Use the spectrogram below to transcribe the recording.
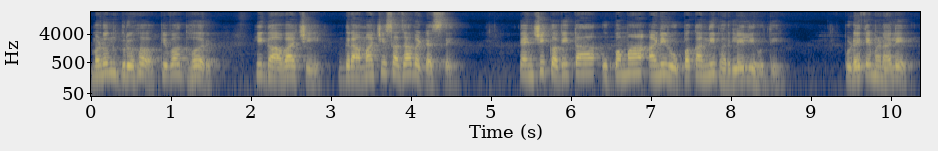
म्हणून गृह किंवा घर ही गावाची ग्रामाची सजावट असते. त्यांची कविता उपमा आणि रूपकांनी भरलेली होती. पुढे ते म्हणाले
